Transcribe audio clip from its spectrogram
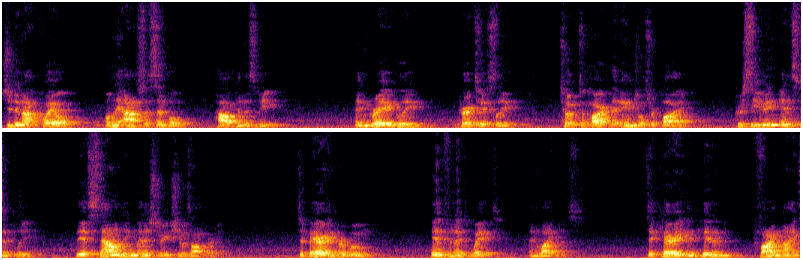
she did not quail, only asked a simple, How can this be? and gravely, courteously took to heart the angel's reply, perceiving instantly the astounding ministry she was offered. To bear in her womb infinite weight and lightness, to carry in hidden, finite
